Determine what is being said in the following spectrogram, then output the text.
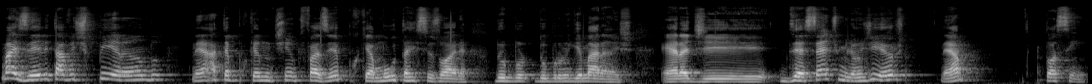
mas ele estava esperando, né, até porque não tinha o que fazer, porque a multa rescisória do, do Bruno Guimarães era de 17 milhões de euros, né? Então, assim,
